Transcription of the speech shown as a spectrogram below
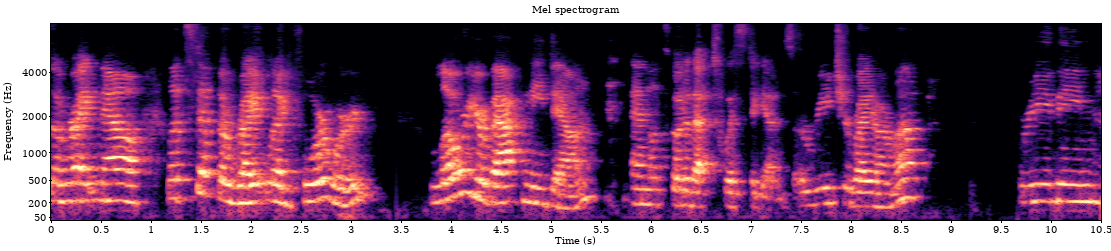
So right now, let's step the right leg forward, lower your back knee down, and let's go to that twist again. So reach your right arm up, breathing.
